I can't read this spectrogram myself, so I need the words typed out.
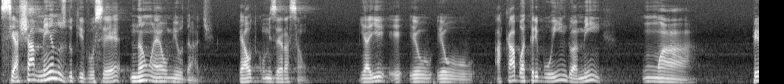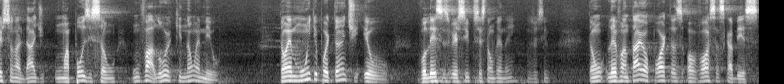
se achar menos do que você é, não é humildade, é autocomiseração. E aí eu, eu acabo atribuindo a mim uma personalidade, uma posição, um valor que não é meu. Então é muito importante, eu vou ler esses versículos, vocês estão vendo aí? Então, levantai, ó portas, ó vossas cabeças.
